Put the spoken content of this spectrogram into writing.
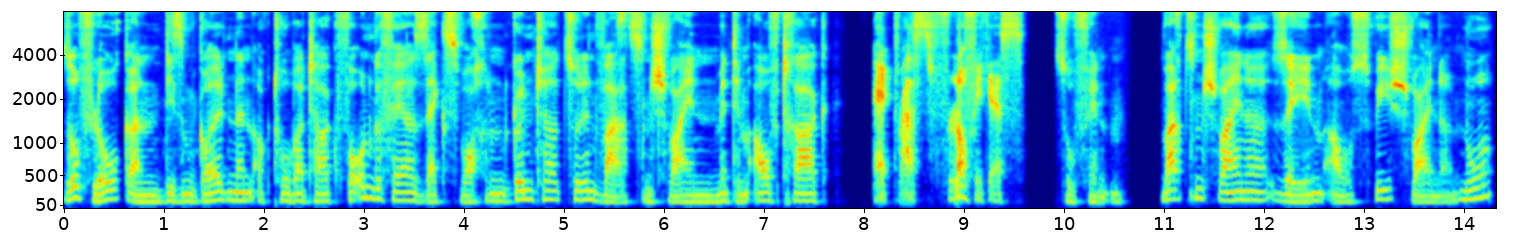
So flog an diesem goldenen Oktobertag vor ungefähr sechs Wochen Günther zu den Warzenschweinen mit dem Auftrag, Etwas Fluffiges. zu finden. Warzenschweine sehen aus wie Schweine, nur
